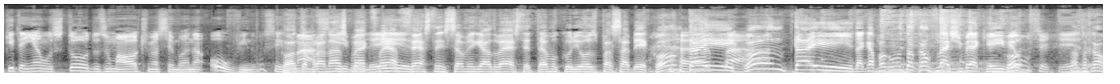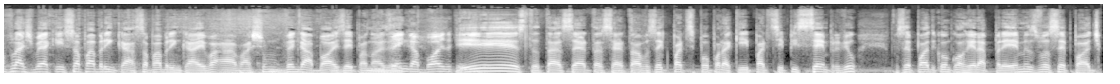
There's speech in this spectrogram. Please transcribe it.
que tenhamos todos uma ótima semana ouvindo vocês. Conta Mas pra nós como é que foi a beleza. festa em São Miguel do Oeste. Tamo curioso pra saber. Conta aí, conta aí. Daqui a pouco vamos tocar um flashback aí, viu? Com certeza. Vamos tocar um flashback aí só pra brincar, só pra brincar aí. Ah, acha um Venga Boys aí pra nós Um aí. Venga Boys aqui. Isso, tá certo, tá certo. Ó, você que participou por aqui, participe sempre, viu? Você pode concorrer a prêmios, você pode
